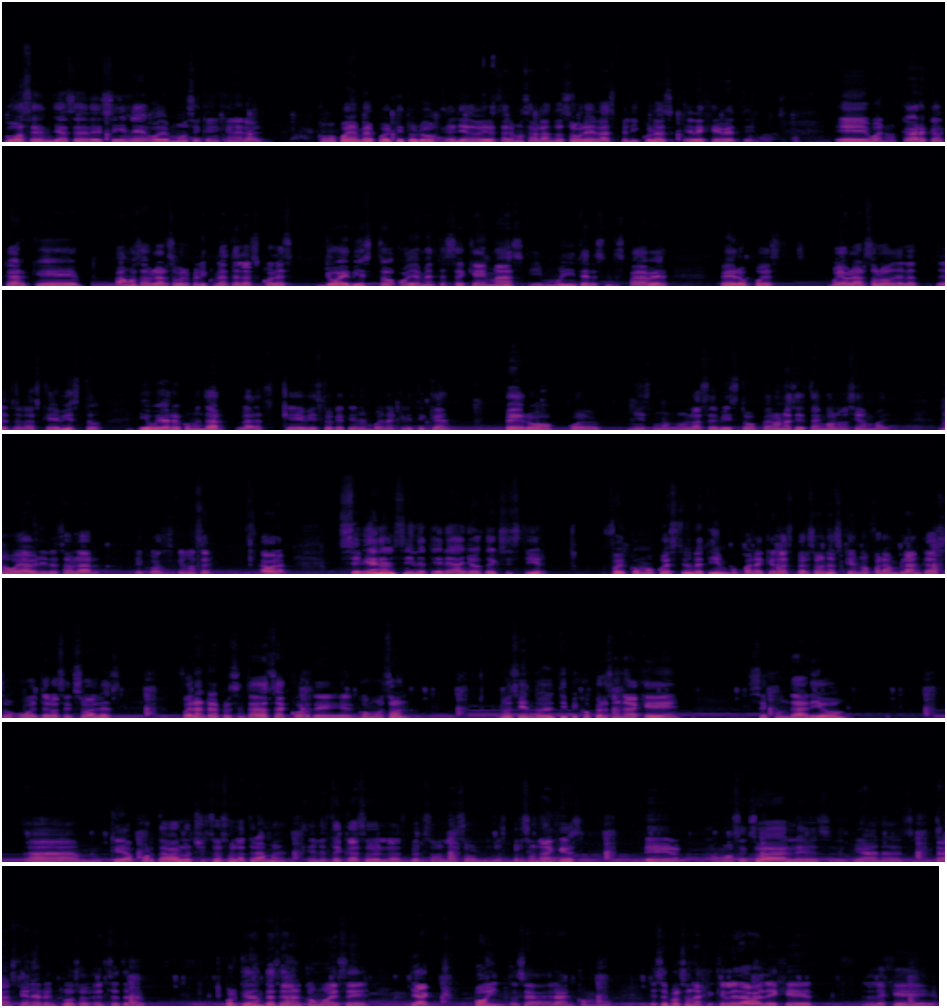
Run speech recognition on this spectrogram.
gocen ya sea de cine o de música en general. Como pueden ver por el título, el día de hoy estaremos hablando sobre las películas LGBT. Eh, bueno, cabe recalcar que vamos a hablar sobre películas de las cuales yo he visto. Obviamente sé que hay más y muy interesantes para ver, pero pues voy a hablar solo de, de las que he visto y voy a recomendar las que he visto que tienen buena crítica pero por mismo no las he visto, pero aún así tengo noción, vaya. No voy a venir a hablar de cosas que no sé. Ahora, si bien el cine tiene años de existir, fue como cuestión de tiempo para que las personas que no fueran blancas o, heterosexuales fueran representadas acorde el cómo son, no siendo el típico personaje secundario que aportaba lo chistoso a la trama, en este caso de las personas o los personajes de homosexuales, lesbianas, transgénero incluso, etcétera, porque antes eran como ese Jack Point, o sea, eran como ese personaje que le daba el eje el eje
